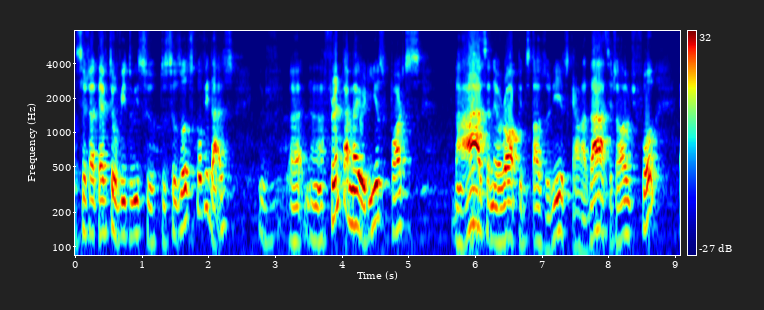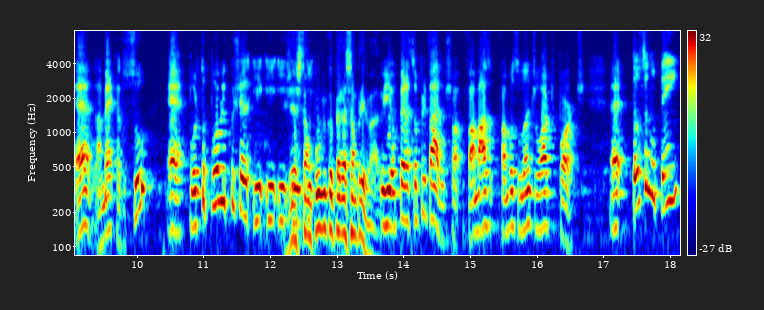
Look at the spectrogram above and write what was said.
Você já deve ter ouvido isso dos seus outros convidados. Na franca maioria, os portos na Ásia, na Europa, nos Estados Unidos, Canadá, seja lá onde for, é, América do Sul, é porto público e, e, gestão e, pública e operação privada. E operação privada, o famoso, famoso landlord port. É, então você não tem,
